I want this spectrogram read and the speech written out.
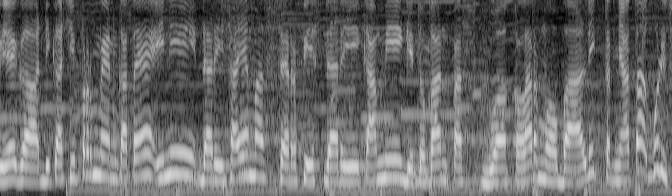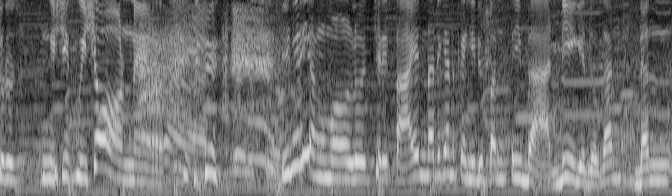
ya gak dikasih permen katanya ini dari saya mas servis dari kami gitu kan pas gua kelar mau balik ternyata gue disuruh ngisi kuesioner ini yang mau lu ceritain tadi kan kehidupan pribadi gitu kan dan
